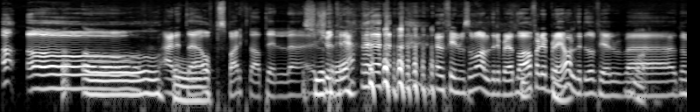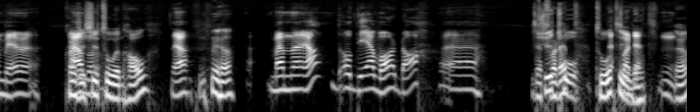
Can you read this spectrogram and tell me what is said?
Uh-oh! Uh-oh. Er dette oppspark da til uh, 23? 23? en film som aldri ble noe av, for det ble jo aldri noen film eh, noe mer. Kanskje Ja, nå- 22,5? Ja. ja. Men eh, ja, og det var da Dette var 22. Dette var 22. det. Mm. Ja.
